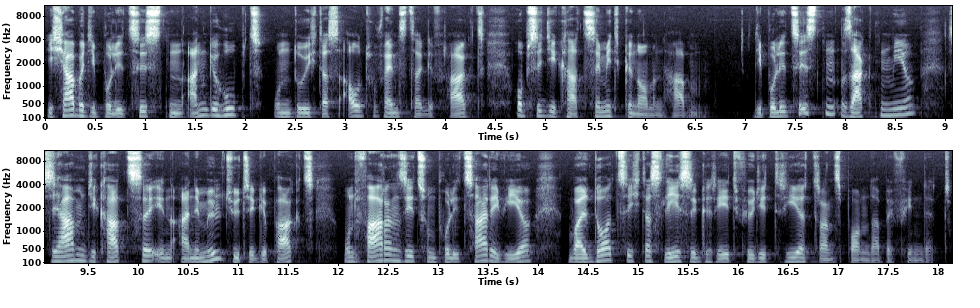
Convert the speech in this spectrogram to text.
Ich habe die Polizisten angehupt und durch das Autofenster gefragt, ob sie die Katze mitgenommen haben. Die Polizisten sagten mir, sie haben die Katze in eine Mülltüte gepackt und fahren sie zum Polizeirevier, weil dort sich das Lesegerät für die Trier-Transponder befindet.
